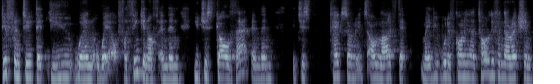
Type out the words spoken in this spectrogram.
different to it that you weren't aware of or thinking of, and then you just go of that, and then it just takes on its own life that maybe would have gone in a total different direction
